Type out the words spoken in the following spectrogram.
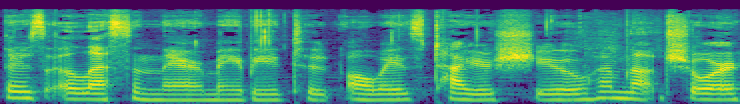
There's a lesson there, maybe, to always tie your shoe. I'm not sure.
